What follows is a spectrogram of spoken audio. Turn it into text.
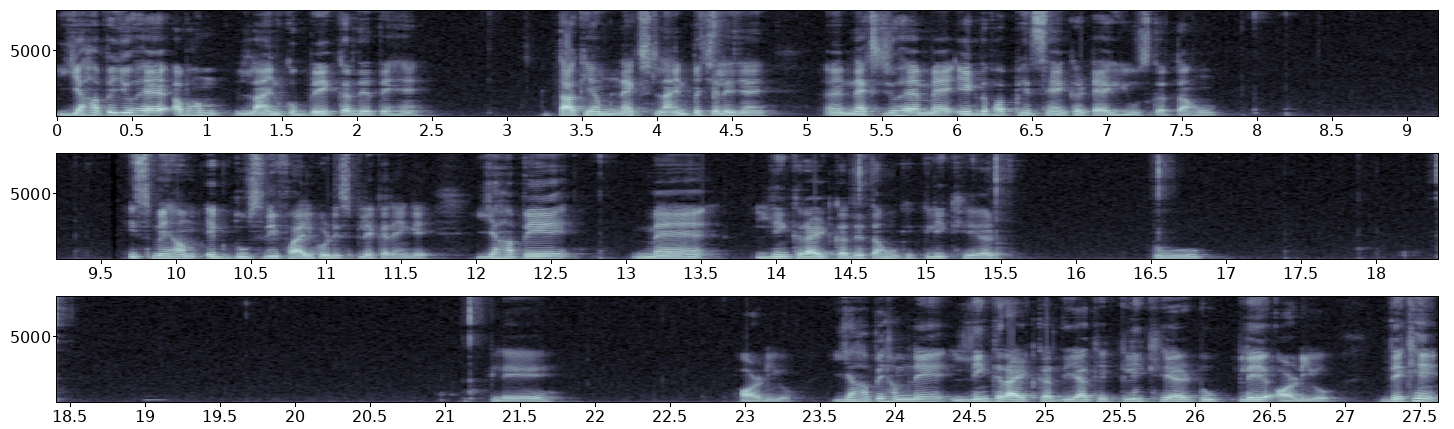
यहाँ पे जो है, अब हम लाइन को ब्रेक कर देते हैं, ताकि हम नेक्स्ट लाइन पे चले जाएँ। नेक्स्ट जो है, मैं एक दफ़ा फिर से एंकर टैग यूज़ करता हूँ। इसमें हम एक दूसरी फ़ाइल को डिस्प्ले करेंगे। यहाँ पे मैं लिंक राइट कर देता हूँ कि click here to play audio यहाँ पे हमने लिंक राइट कर दिया कि click here to play audio देखें,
